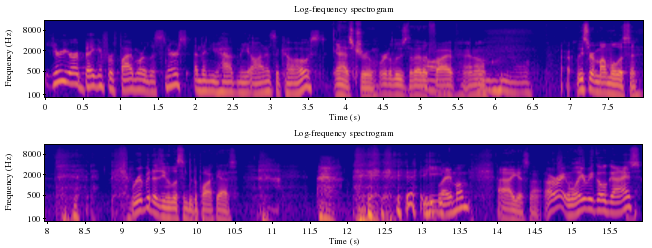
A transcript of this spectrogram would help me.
Here you are begging for five more listeners, and then you have me on as a co-host. yeah, that's true. We're gonna lose the other oh, five. I know. No. At least our mom will listen. Ruben doesn't even listen to the podcast. You blame them? I guess not. All right. Well, here we go, guys.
